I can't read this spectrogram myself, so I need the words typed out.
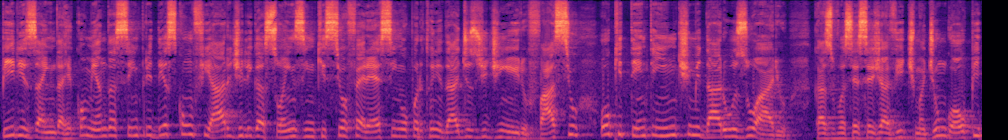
Pires ainda recomenda sempre desconfiar de ligações em que se oferecem oportunidades de dinheiro fácil ou que tentem intimidar o usuário. Caso você seja vítima de um golpe,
